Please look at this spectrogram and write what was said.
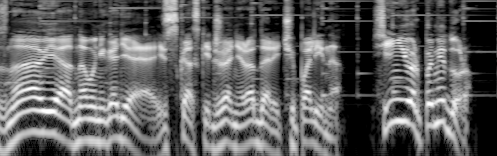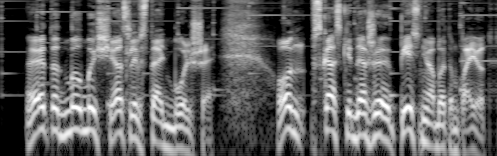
Знаю я одного негодяя из сказки Джани Радари Чиполлино. Сеньор Помидор. Этот был бы счастлив стать больше. Он в сказке даже песню об этом поет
